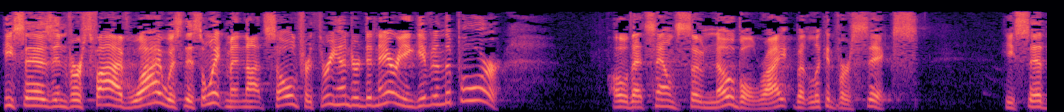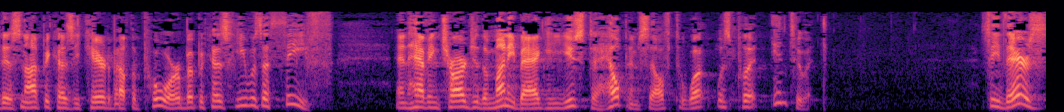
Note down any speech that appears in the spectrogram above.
He says in verse 5, why was this ointment not sold for 300 denarii and given to the poor? Oh, that sounds so noble, right? But look at verse 6. He said this not because he cared about the poor, but because he was a thief. And having charge of the money bag, he used to help himself to what was put into it. See, there's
